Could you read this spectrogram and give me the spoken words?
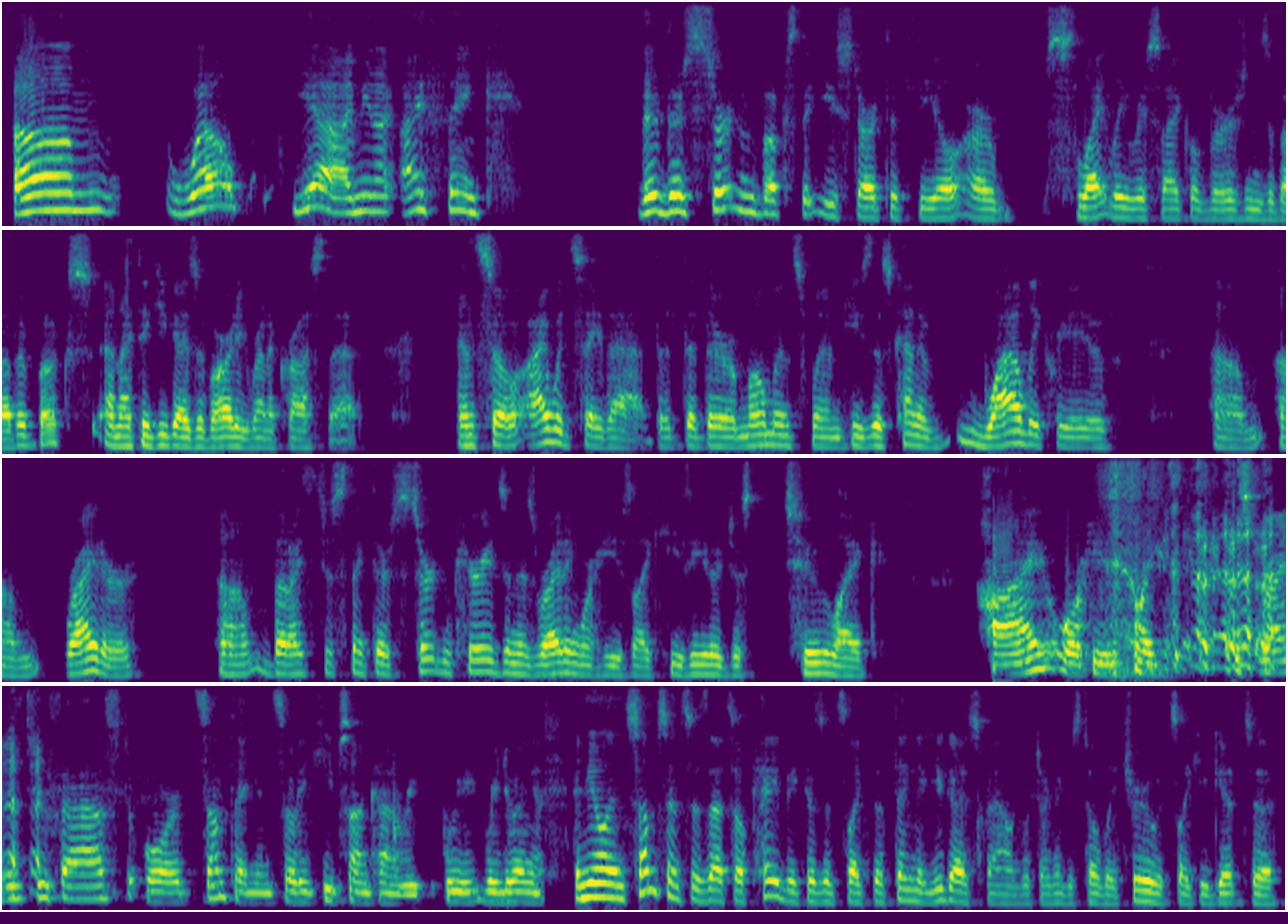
Um. Well, yeah. I mean, I, I think there, there's certain books that you start to feel are slightly recycled versions of other books, and I think you guys have already run across that. And so I would say that that that there are moments when he's this kind of wildly creative um, um, writer, um, but I just think there's certain periods in his writing where he's like he's either just too like high or he's like just writing too fast or something, and so he keeps on kind of re- re- redoing it. And you know, in some senses, that's okay because it's like the thing that you guys found, which I think is totally true. It's like you get to,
